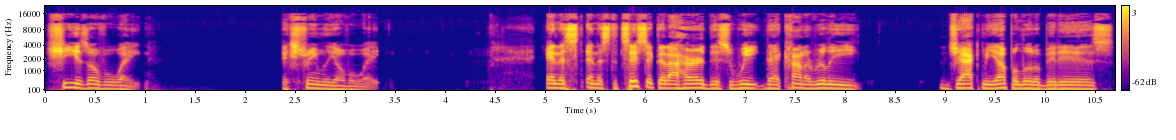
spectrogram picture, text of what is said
she is overweight. Extremely overweight. And a, and a statistic that I heard this week that kind of really jacked me up a little bit is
